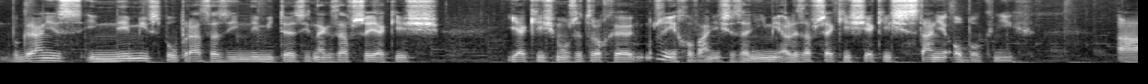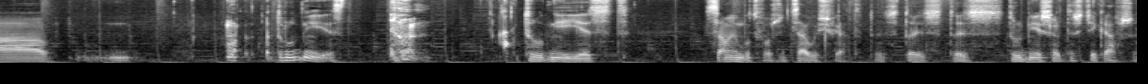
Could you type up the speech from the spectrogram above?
bo granie z innymi, współpraca z innymi to jest jednak zawsze jakieś, jakieś może trochę, może nie chowanie się za nimi, ale zawsze jakieś, jakieś stanie obok nich. A, a trudniej jest trudniej jest samemu tworzyć cały świat. To jest, to jest, to jest trudniejsze, ale też ciekawsze.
